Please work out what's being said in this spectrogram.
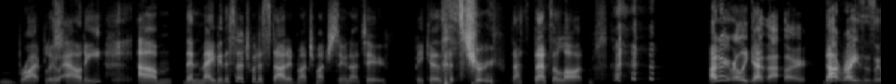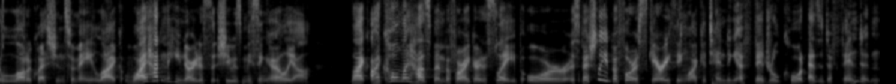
bright blue Audi, um, then maybe the search would have started much, much sooner too. Because That's true. that's that's a lot. I don't really get that though. That raises a lot of questions for me. Like, why hadn't he noticed that she was missing earlier? Like, I call my husband before I go to sleep, or especially before a scary thing like attending a federal court as a defendant.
